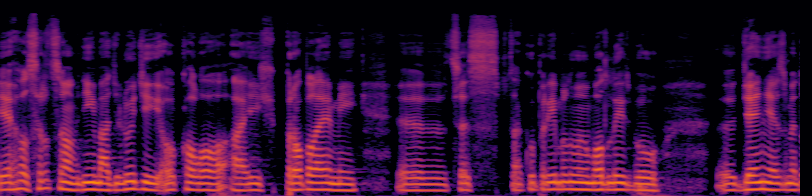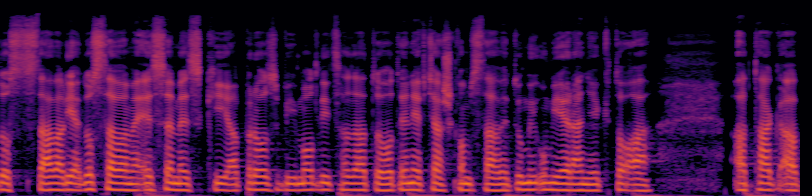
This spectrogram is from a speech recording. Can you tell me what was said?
jeho srdcom vnímať ľudí okolo a ich problémy e, cez takú prímluvnú modlitbu denne sme dostávali a dostávame SMS-ky a prosby, modliť sa za toho, ten je v ťažkom stave, tu mi umiera niekto a, a tak. A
